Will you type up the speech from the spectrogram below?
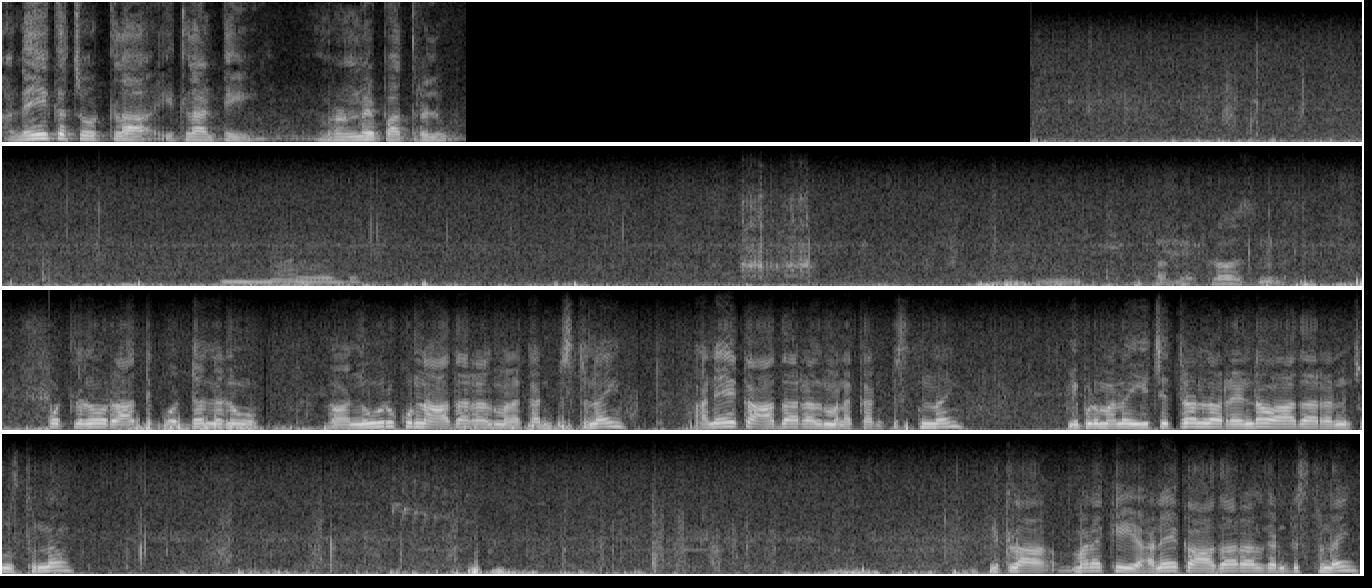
అనేక చోట్ల ఇట్లాంటి మృణ్మయ పాత్రలు పొట్లను రాతి గొడ్డలను నూరుకున్న ఆధారాలు మనకు కనిపిస్తున్నాయి. అనేక ఆధారాలు మనకు కనిపిస్తున్నాయి. ఇప్పుడు మనం ఈ చిత్రంలో రెండవ ఆధారాన్ని చూస్తున్నాం. ఇట్లా మనకి అనేక ఆధారాలు కనిపిస్తున్నాయి.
